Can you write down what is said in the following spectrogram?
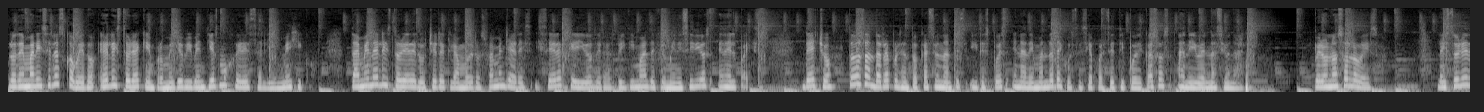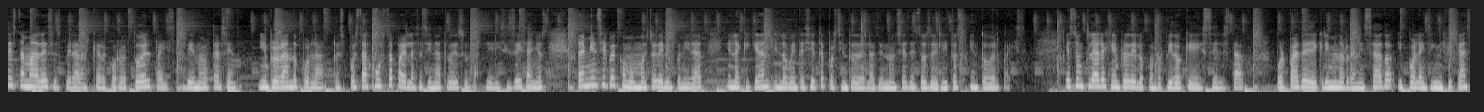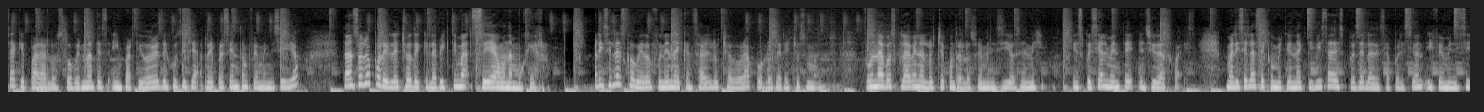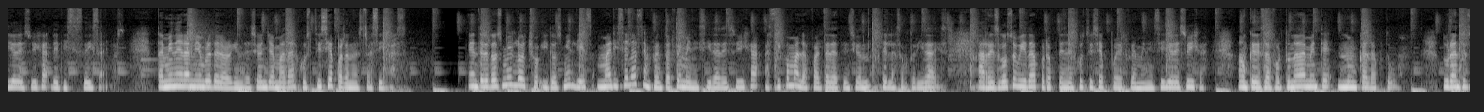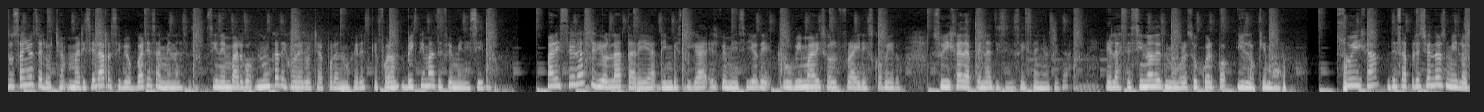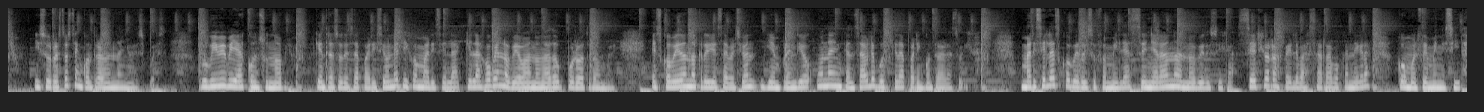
Lo de Maricela Escobedo es la historia que en promedio viven 10 mujeres al en México. También es la historia de lucha y reclamo de los familiares y seres queridos de las víctimas de feminicidios en el país. De hecho, todo Sandar representó casi un antes y después en la demanda de justicia para este tipo de casos a nivel nacional. Pero no solo eso. La historia de esta madre desesperada que recorrió todo el país, de norte a centro, implorando por la respuesta justa para el asesinato de su hija de 16 años, también sirve como muestra de la impunidad en la que quedan el 97% de las denuncias de estos delitos en todo el país es un claro ejemplo de lo corrompido que es el Estado, por parte del crimen organizado y por la insignificancia que para los gobernantes e impartidores de justicia representa un feminicidio, tan solo por el hecho de que la víctima sea una mujer. Marisela Escobedo fue una inalcanzable luchadora por los derechos humanos. Una voz clave en la lucha contra los feminicidios en México, especialmente en Ciudad Juárez. Marisela se convirtió en activista después de la desaparición y feminicidio de su hija de 16 años. También era miembro de la organización llamada Justicia para Nuestras Hijas. Entre 2008 y 2010, Marisela se enfrentó al feminicida de su hija, así como a la falta de atención de las autoridades. Arriesgó su vida por obtener justicia por el feminicidio de su hija, aunque desafortunadamente nunca la obtuvo. Durante sus años de lucha, Marisela recibió varias amenazas, sin embargo, nunca dejó de luchar por las mujeres que fueron víctimas de feminicidio. Marisela se dio la tarea de investigar el feminicidio de Rubí Marisol Fraire Escobedo, su hija de apenas 16 años de edad. El asesino desmembró su cuerpo y lo quemó. Su hija desapareció en 2008 y sus restos se encontraron un año después. Rubí vivía con su novio, quien tras su desaparición le dijo a Marisela que la joven lo había abandonado por otro hombre. Escobedo no creyó esa versión y emprendió una incansable búsqueda para encontrar a su hija. Marisela Escobedo y su familia señalaron al novio de su hija, Sergio Rafael Bazarra Bocanegra, como el feminicida.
